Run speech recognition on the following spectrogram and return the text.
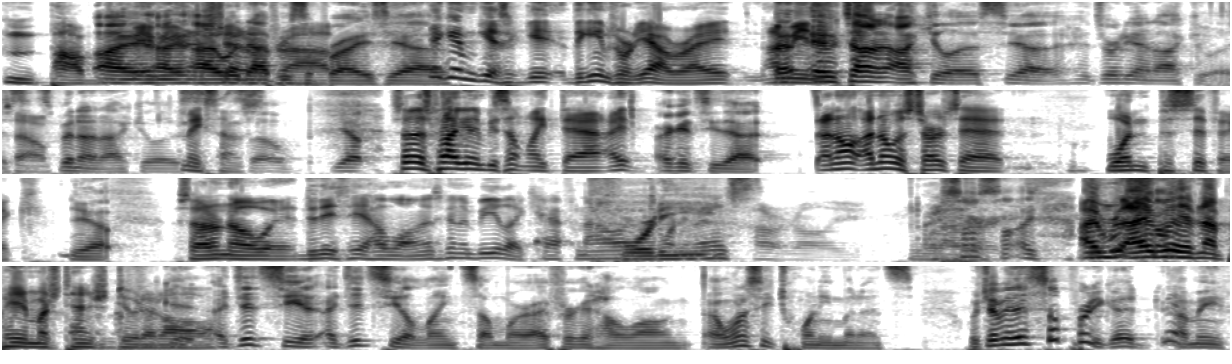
mm, prob- I, maybe I, a I would Shadow not be surprised. Yeah. I can guess the game's already out, right? I mean, it's on Oculus. Yeah, it's already on Oculus. So. it's been on Oculus. Makes sense. So, yep, so it's probably gonna be something like that. I I can see that. I know I know it starts at one Pacific, Yep. so I don't know. Did they say how long it's gonna be? Like half an hour, 40? minutes? I don't know. I, saw some- I, I, there I really have not paid much attention to it at all. I did see it. I did see a link somewhere. I forget how long. I want to say 20 minutes, which I mean that's still pretty good. I mean,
